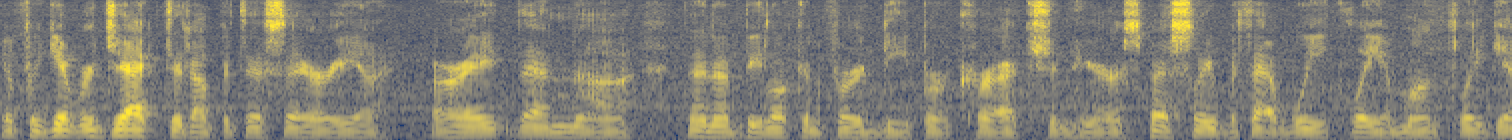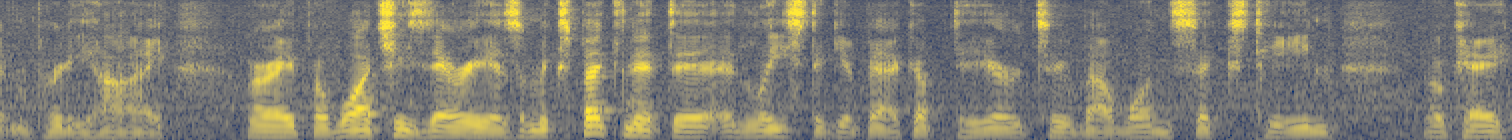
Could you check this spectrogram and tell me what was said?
If we get rejected up at this area, all right, then uh, then I'd be looking for a deeper correction here, especially with that weekly and monthly getting pretty high. All right, but watch these areas. I'm expecting it to at least to get back up to here to about 116. Okay,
